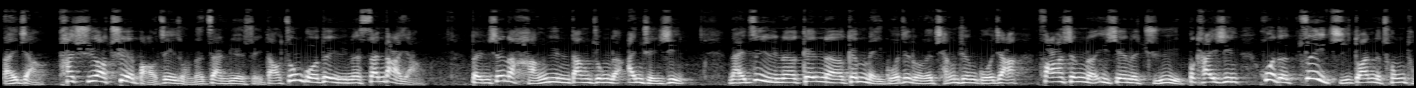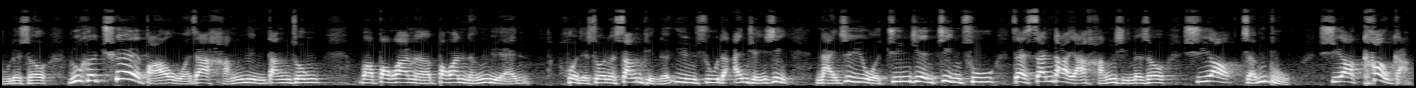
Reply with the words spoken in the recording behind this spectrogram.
来讲，它需要确保这种的战略水道。中国对于呢三大洋本身的航运当中的安全性。乃至于呢，跟呢跟美国这种的强权国家发生了一些的局域不开心，或者最极端的冲突的时候，如何确保我在航运当中，包包括呢，包括能源或者说呢商品的运输的安全性，乃至于我军舰进出在三大洋航行的时候，需要整补、需要靠港、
